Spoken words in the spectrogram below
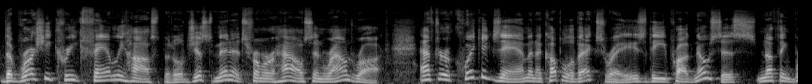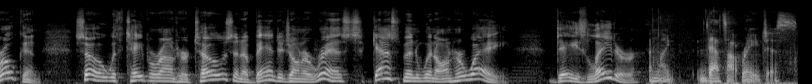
The Brushy Creek Family Hospital, just minutes from her house in Round Rock. After a quick exam and a couple of x rays, the prognosis nothing broken. So, with tape around her toes and a bandage on her wrist, Gassman went on her way. Days later, I'm like, that's outrageous.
